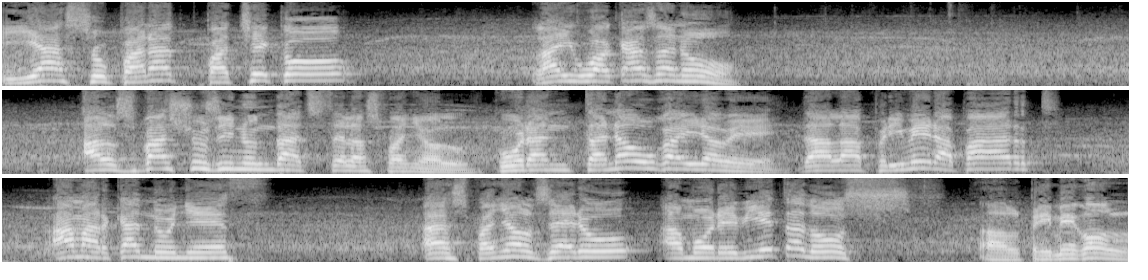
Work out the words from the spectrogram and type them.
i ha superat Pacheco, l'aigua a casa no. Els baixos inundats té l'Espanyol. 49 gairebé de la primera part. Ha marcat Núñez. Espanyol 0, a Morevieta 2. El primer gol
